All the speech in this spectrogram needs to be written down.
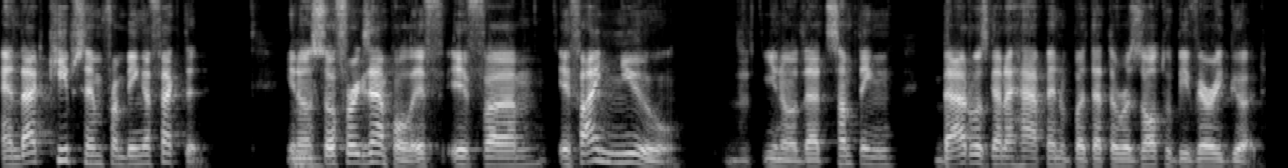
and that keeps him from being affected you know mm. so for example if if um if i knew th- you know that something bad was going to happen but that the result would be very good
